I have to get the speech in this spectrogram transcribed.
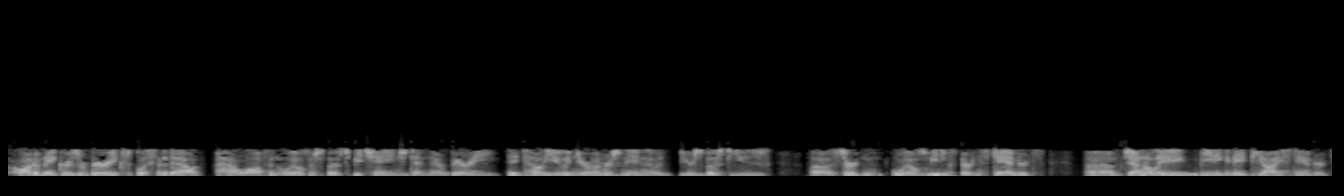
automakers are very explicit about how often oils are supposed to be changed, and they're very they tell you in your owner's manual you're supposed to use uh, certain oils meeting certain standards, um, generally meeting an API standard.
